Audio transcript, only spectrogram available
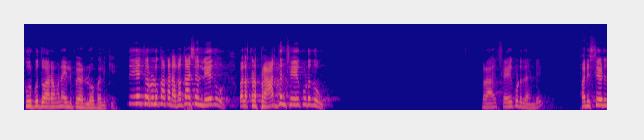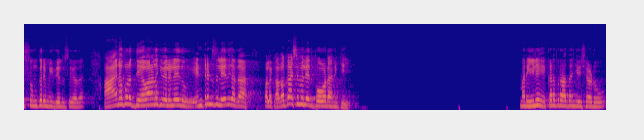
తూర్పు ద్వారానే వెళ్ళిపోయాడు లోపలికి. యూదేతరులకు అక్కడ అవకాశం లేదు. వాళ్ళు అక్కడ ప్రార్థన చేయకూడదు. చేయకూడదండి. పరిసేడు సుంకరి మీకు తెలుసు కదా? ఆయన కూడా దేవాలయానికి వెళ్ళలేదు. ఎంట్రన్స్ లేదు కదా? వాళ్ళకి అవకాశమే లేదు పోవడానికి. మరి ఈయన ఎక్కడ ప్రార్థన చేశాడు?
